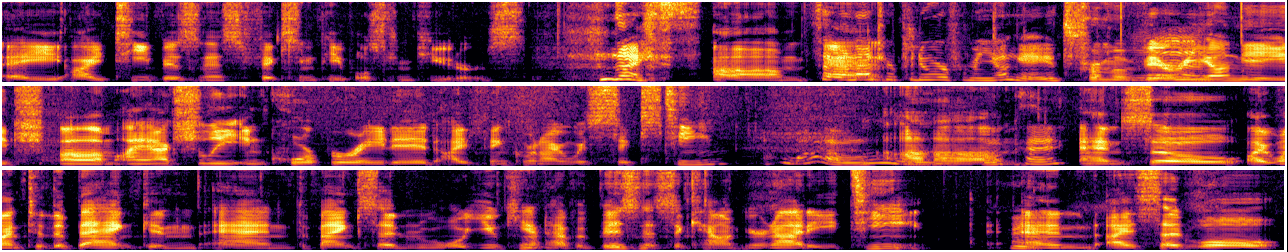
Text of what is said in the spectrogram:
a IT business fixing people's computers. nice. Um, So an entrepreneur from a young age. From a very Yeah. young age, um, I actually incorporated, I think when I was 16. Oh, wow. Um, okay. And so I went to the bank, and, and the bank said, Well, you can't have a business account. You're not 18. And I said, Well,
